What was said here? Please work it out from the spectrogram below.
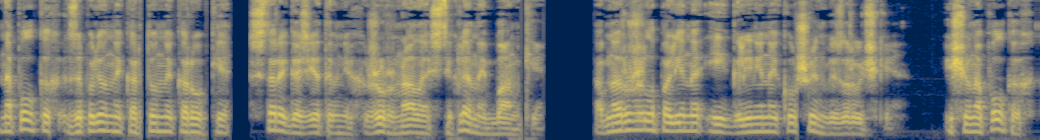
На полках запыленные картонные коробки, старые газеты в них, журналы, стеклянные банки. Обнаружила Полина и глиняный кувшин без ручки. Еще на полках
